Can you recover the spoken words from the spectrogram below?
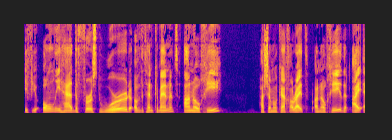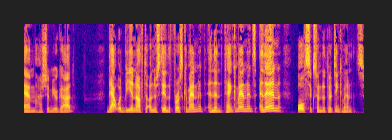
if you only had the first word of the Ten Commandments, Anochi, Hashem Elokecha, right? Anochi, that I am Hashem your God. That would be enough to understand the first commandment, and then the Ten Commandments, and then all 613 commandments.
